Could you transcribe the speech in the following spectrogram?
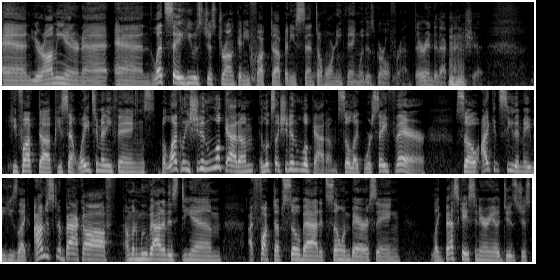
and you're on the internet, and let's say he was just drunk and he fucked up and he sent a horny thing with his girlfriend. They're into that kind of mm-hmm. shit. He fucked up. He sent way too many things, but luckily she didn't look at him. It looks like she didn't look at him. So, like, we're safe there. So, I could see that maybe he's like, I'm just going to back off. I'm going to move out of this DM. I fucked up so bad. It's so embarrassing. Like, best case scenario, dude's just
